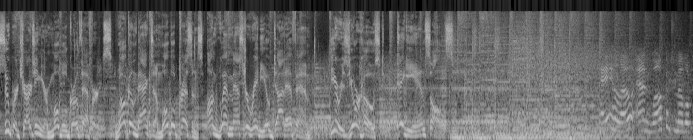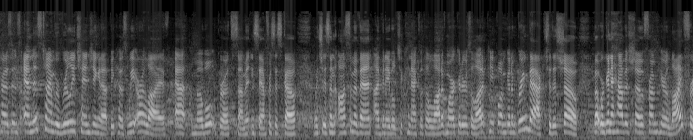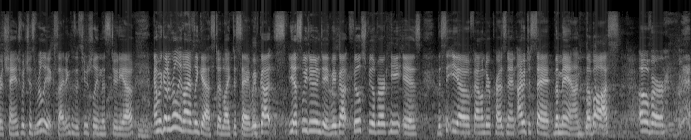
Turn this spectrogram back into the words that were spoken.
supercharging your mobile growth efforts. Welcome back to Mobile Presence on WebmasterRadio.fm. Here is your host, Peggy Anne Salz. Welcome to Mobile Presence, and this time we're really changing it up because we are live at Mobile Growth Summit in San Francisco, which is an awesome event. I've been able to connect with a lot of marketers, a lot of people I'm going to bring back to this show, but we're going to have a show from here live for a change, which is really exciting because it's usually in the studio. And we've got a really lively guest, I'd like to say. We've got, yes, we do indeed. We've got Phil Shpilberg. He is the CEO, founder, president, I would just say the man, the boss over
